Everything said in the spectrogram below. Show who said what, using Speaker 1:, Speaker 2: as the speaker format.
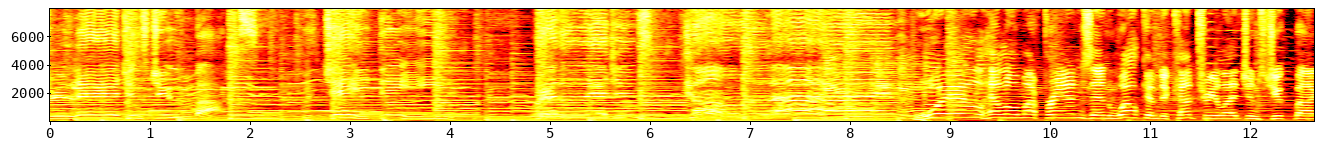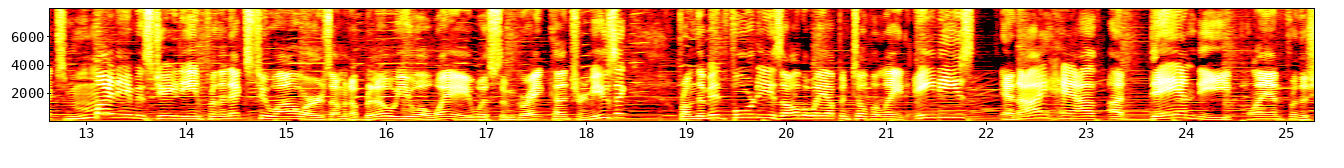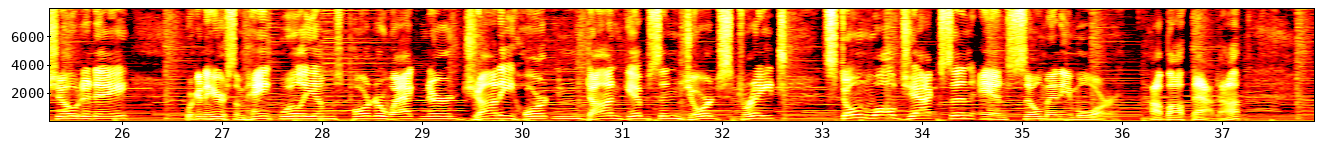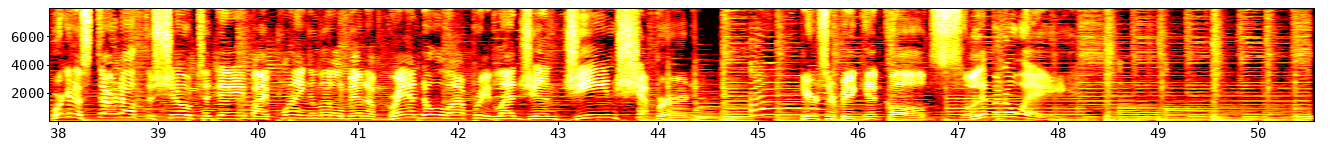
Speaker 1: Country Legends Jukebox with Jay Dean, where the legends come alive.
Speaker 2: Well, hello, my friends, and welcome to Country Legends Jukebox. My name is Jay Dean. For the next two hours, I'm going to blow you away with some great country music from the mid 40s all the way up until the late 80s. And I have a dandy plan for the show today. We're going to hear some Hank Williams, Porter Wagoner, Johnny Horton, Don Gibson, George Strait, Stonewall Jackson, and so many more. How about that, huh? We're going to start out the show today by playing a little bit of Grand Ole Opry legend Jean Shepard. Here's her big hit called Slippin' Away.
